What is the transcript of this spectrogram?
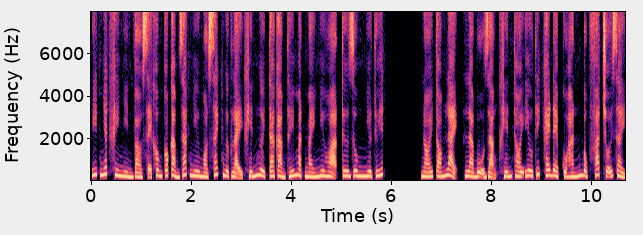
Ít nhất khi nhìn vào sẽ không có cảm giác như mọt sách ngược lại khiến người ta cảm thấy mặt mày như họa tư dung như tuyết. Nói tóm lại, là bộ dạng khiến thói yêu thích cái đẹp của hắn bộc phát trỗi dậy.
